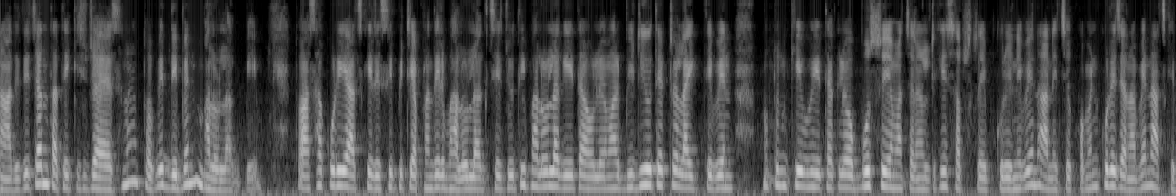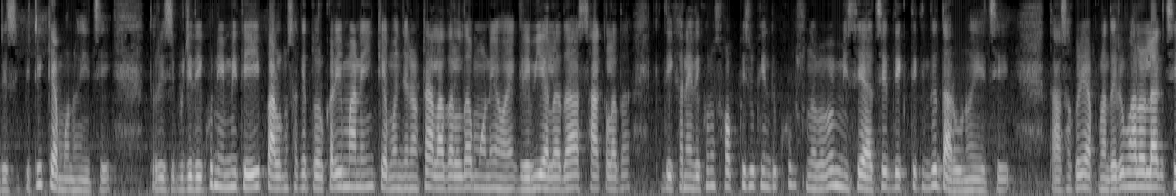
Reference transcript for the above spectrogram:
না দিতে চান, তাতে কিছু যায় আসে না, তবে দেবেন, ভালো লাগবে। তো আশা করি আজকে রেসিপিটি আপনাদের ভালো লাগছে। যদি ভালো লাগে, তাহলে আমার ভিডিওতে একটা লাইক দেবেন। নতুন কেউ হয়ে থাকলে অবশ্যই আমার চ্যানেলটিকে সাবস্ক্রাইব করে নেবেন আর নিচে কমেন্ট করে জানাবেন আজকে রেসিপিটি কেমন হয়েছে। তো রেসিপিটি দেখুন, এমনিতেই পালং শাকের তরকারি মানেই কেমন যেন একটা আলাদা আলাদা মনে হয়, গ্রেভি আলাদা, শাক আলাদা। কিন্তু এখানে দেখুন সব কিছু কিন্তু খুব সুন্দরভাবে মিশে আছে, দেখতে কিন্তু দারুণ হয়েছে। তা আশা করি আপনাদেরও ভালো লাগছে।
